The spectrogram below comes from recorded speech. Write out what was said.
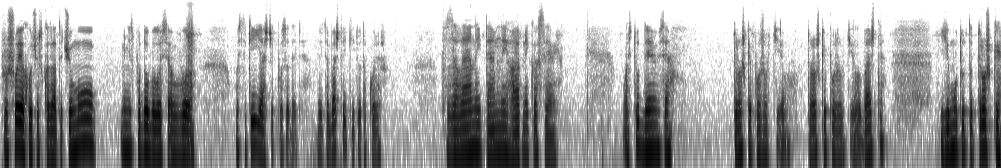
про що я хочу сказати. Чому мені сподобалося в ось такий ящик посадити. Дивіться, бачите, який тут колір? Зелений, темний, гарний, красивий. Ось тут дивимося. Трошки пожовтіло. Трошки пожовтіло, бачите? Йому тут трошки,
